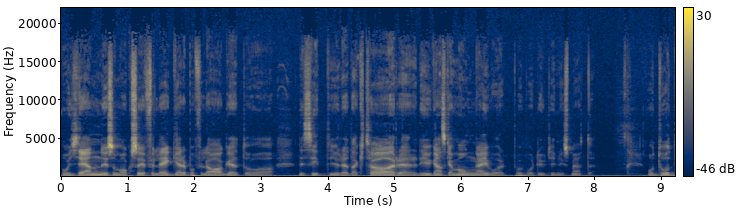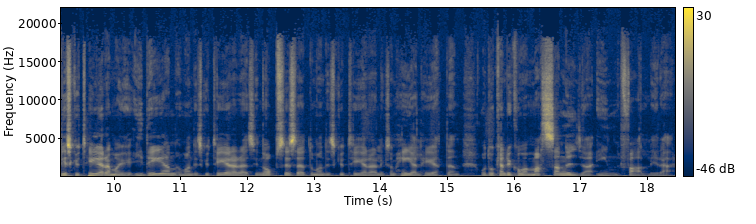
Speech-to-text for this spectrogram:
och Jenny som också är förläggare på förlaget och det sitter ju redaktörer. Det är ju ganska många i vårt, på vårt utgivningsmöte. Och då diskuterar man ju idén och man diskuterar det här synopsiset och man diskuterar liksom helheten. Och då kan det komma massa nya infall i det här.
